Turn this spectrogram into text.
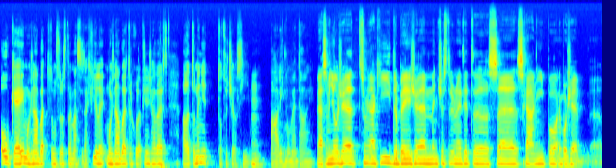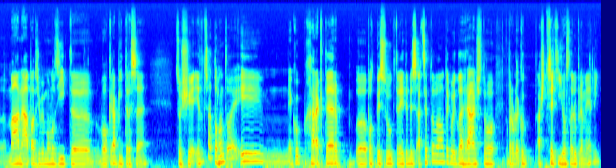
OK, možná bude, k tomu se dostaneme asi za chvíli, možná bude trochu lepší než Havertz, ale to není to, co Chelsea Hmm. pálí momentálně. Já jsem viděl, že jsou nějaký drby, že Manchester United eh, se schání po, nebo že eh, má nápad, že by mohl vzít eh, Volkera Peterse, Což je, je to třeba tohle i mm, jako charakter uh, podpisu, který ty bys akceptoval, takovýhle hráč toho opravdu jako až třetího sledu Premier League?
